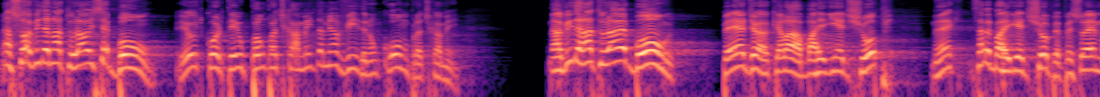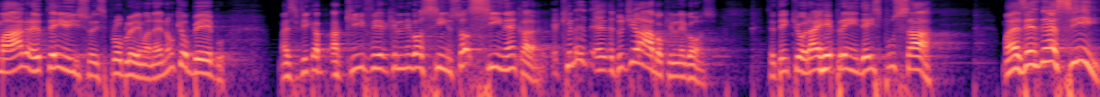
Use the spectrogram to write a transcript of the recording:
Na sua vida natural isso é bom. Eu cortei o pão praticamente da minha vida, não como praticamente. Na vida natural é bom, perde aquela barriguinha de chope, né? Sabe a barriguinha de chope? A pessoa é magra, eu tenho isso, esse problema, né? Não que eu bebo, mas fica aqui fica aquele negocinho, só assim, né, cara? Aquilo é, é do diabo aquele negócio. Você tem que orar e repreender expulsar. Mas às vezes não é assim.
